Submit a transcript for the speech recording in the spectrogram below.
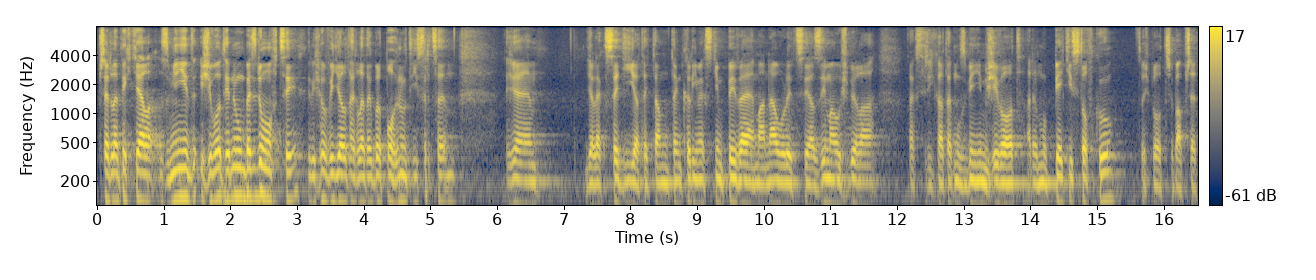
před lety chtěl změnit život jednomu bezdomovci. Když ho viděl takhle, tak byl pohnutý srdcem, že děl, jak sedí a teď tam ten klímek s tím pivem a na ulici a zima už byla, tak si říkal, tak mu změním život a dal mu pětistovku, což bylo třeba před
